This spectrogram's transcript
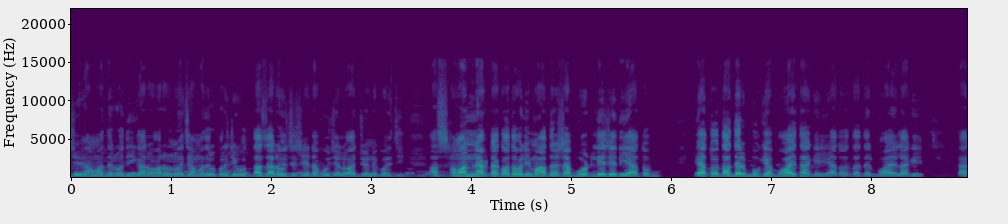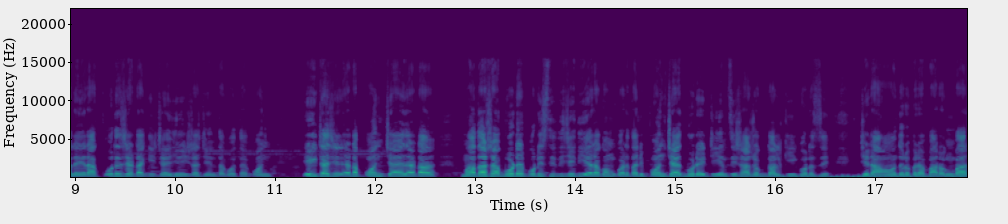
যে আমাদের অধিকার হরণ হয়েছে, আমাদের উপরে যে অত্যাচার হয়েছে, সেটা বুঝে নেওয়ার জন্য করেছি। আর সামান্য একটা কথা বলি, মাদ্রাসা ভোট নিয়ে যদি এত এত তাদের বুকে ভয় থাকে, এত তাদের ভয় লাগে, তাহলে এরা করেছে এটা কি? সেই জিনিসটা চিন্তা করতে হয়। এইটা একটা পঞ্চায়েত, একটা মাদাসা ভোটের পরিস্থিতি যদি এরকম করে, তাহলে পঞ্চায়েত ভোটে টিএমসি শাসক দল কী করেছে? যেটা আমাদের উপরে বারংবার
